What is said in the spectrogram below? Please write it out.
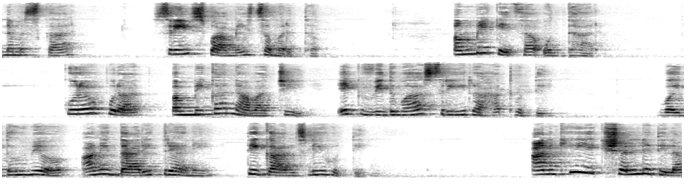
नमस्कार. श्री स्वामी समर्थ. अंबिकेचा उद्धार. कुरवपुरात अंबिका नावाची एक विधवा स्त्री राहत होती. वैधव्य आणि दारिद्र्याने ती गांजली होती. आणखी एक शल्य तिला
